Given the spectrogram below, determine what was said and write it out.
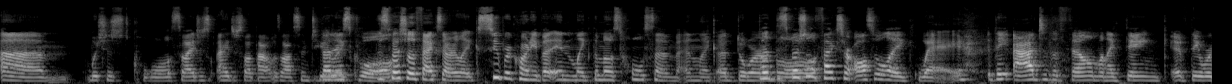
um which is cool so i just i just thought that was awesome too That like, is cool. the special effects are like super corny but in like the most wholesome and like adorable But the special effects are also like way they add to the film, and I think if they were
